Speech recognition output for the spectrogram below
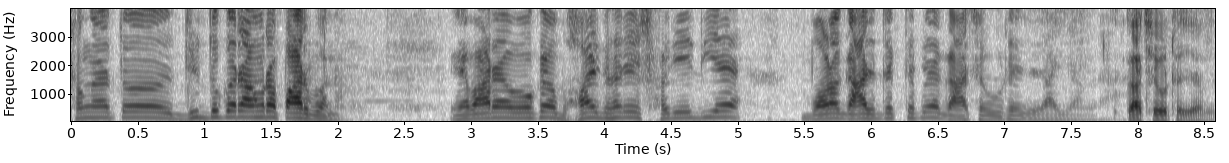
সঙ্গে তো যুদ্ধ করে আমরা পারব না। এবারে ওকে ভয় ধরে সরিয়ে দিয়ে বড় গাছ দেখতে পেয়ে গাছে উঠে যাই আমরা। গাছে উঠে যাবে।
